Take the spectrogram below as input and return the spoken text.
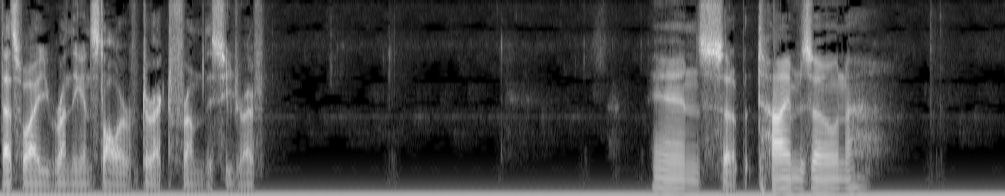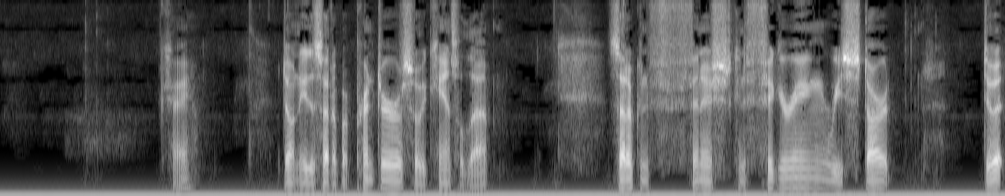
That's why you run the installer direct from the C drive. And set up the time zone. Okay. Don't need to set up a printer, so we cancel that. Setup can finish configuring, restart, do it.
